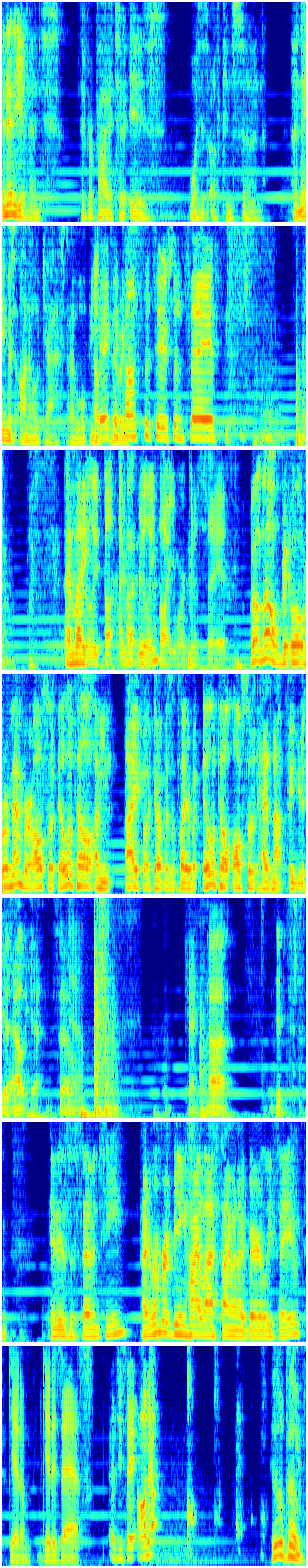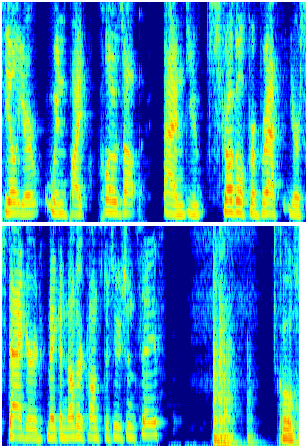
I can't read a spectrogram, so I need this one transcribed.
In any event, the proprietor is what is of concern. Her name is Anel Gast. I will be Make very a constitution save. and I like really thought I uh, really thought you weren't going to say it. Well, no, but well, remember also, Illipel, I mean, I fucked up as a player, but Illipel also has not figured this out yet. So, Yeah. okay. Uh, it's, it is a 17. I remember it being high last time and I barely saved. Get him. Get his ass. As you say, on it, you feel your windpipe close up, and you struggle for breath. You're staggered. Make another constitution save. Whew.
